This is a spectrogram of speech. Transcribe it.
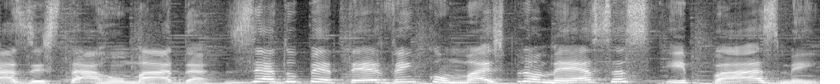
casa está arrumada, Zé do PT vem com mais promessas e pasmem,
